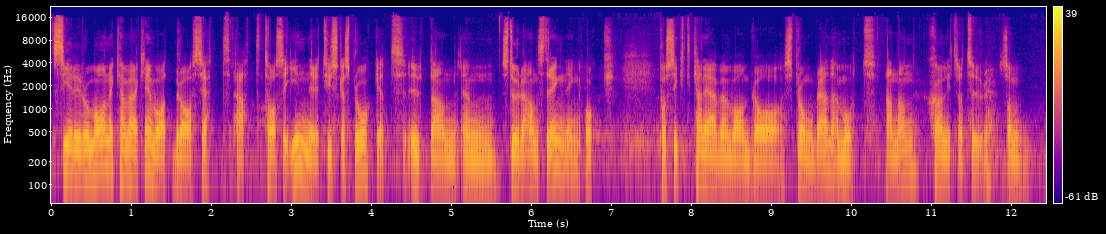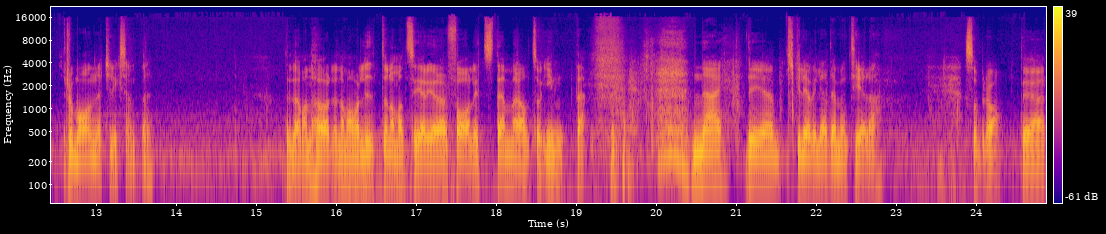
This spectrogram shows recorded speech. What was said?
serieromaner kan verkligen vara ett bra sätt att ta sig in i det tyska språket utan en större ansträngning och på sikt kan det även vara en bra språngbräda mot annan skönlitteratur som romaner till exempel. Det där man hörde när man var liten om att serier är farligt stämmer alltså inte? Nej, det skulle jag vilja dementera. Så bra. Det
